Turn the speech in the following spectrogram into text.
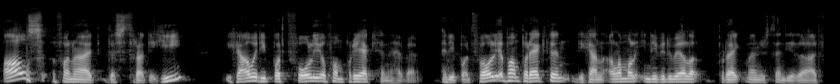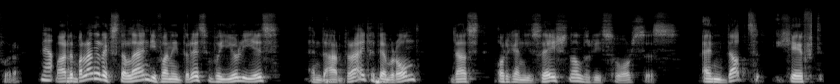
als vanuit de strategie gaan we die portfolio van projecten hebben. En die portfolio van projecten, die gaan allemaal individuele projectmanagers en die dat uitvoeren. Ja. Maar de belangrijkste lijn die van interesse voor jullie is, en daar draait het hem rond, dat is organizational resources. En dat geeft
